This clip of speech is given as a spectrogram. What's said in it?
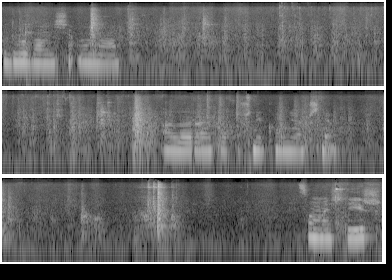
Podoba mi się ona. Ale rękaw już niekoniecznie. Co myślisz?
